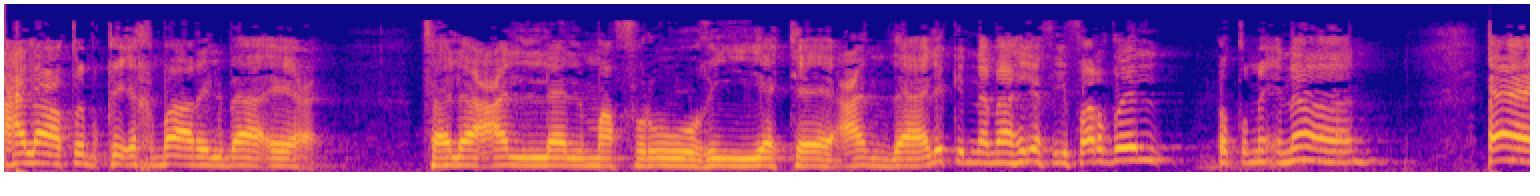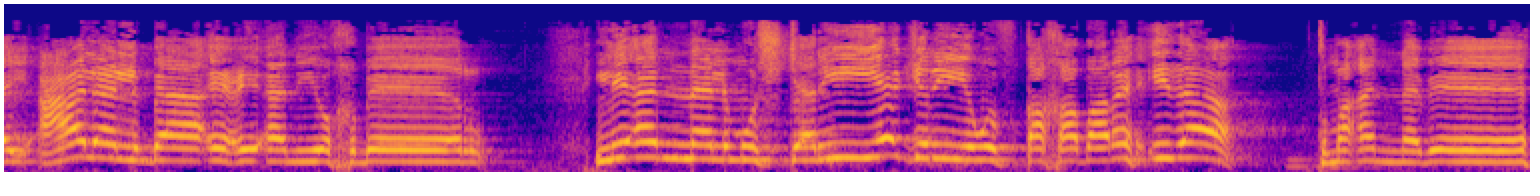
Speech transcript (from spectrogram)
على طبق إخبار البائع. فلعل المفروغية عن ذلك إنما هي في فرض الاطمئنان. أي على البائع أن يخبر لأن المشتري يجري وفق خبره إذا اطمأن به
